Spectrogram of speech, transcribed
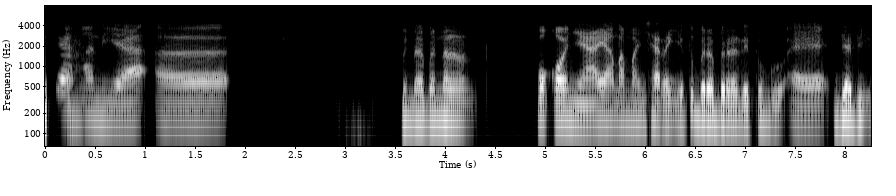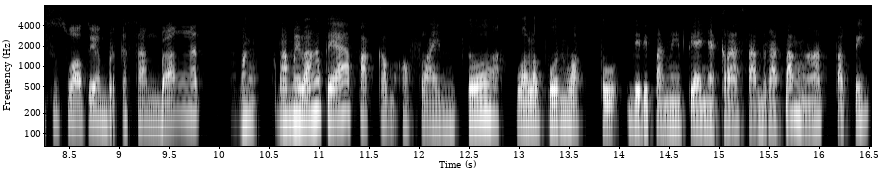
Iya. emang nih ya. eh, bener-bener pokoknya yang namanya sharing itu bener-bener ditunggu. Eh, jadi sesuatu yang berkesan banget. Emang ramai banget ya pakem offline tuh walaupun waktu jadi panitianya kerasa berat banget tapi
